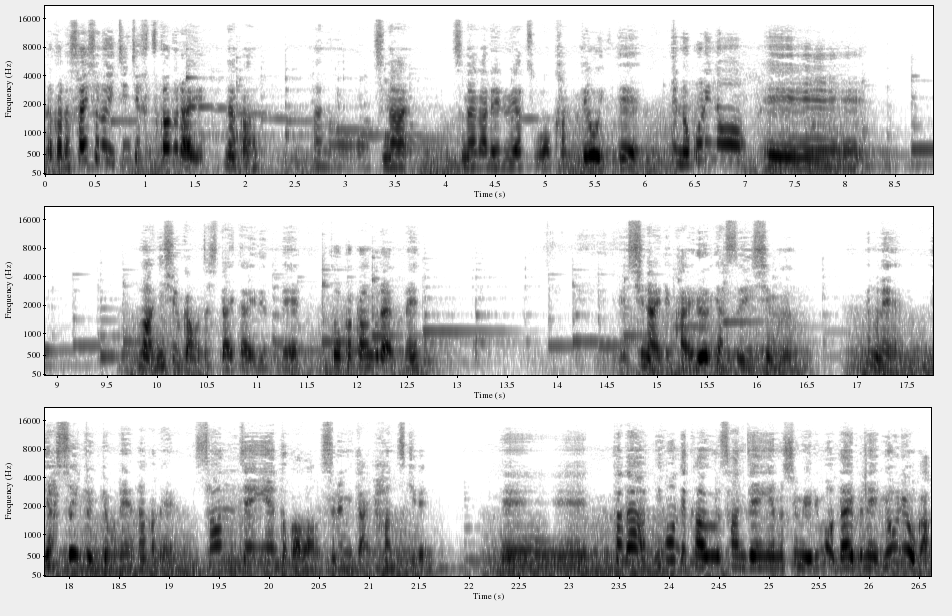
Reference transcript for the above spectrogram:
だから最初の1日2日ぐらい、なんか、あのつな、つながれるやつを買っておいて、で、残りの、えー、まあ2週間私大体いるので、10日間ぐらいはね、市内で買える安い SIM。でもね、安いと言ってもね、なんかね、3000円とかはするみたい、半月で。えー、ただ、日本で買う3000円の SIM よりもだいぶね、容量が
